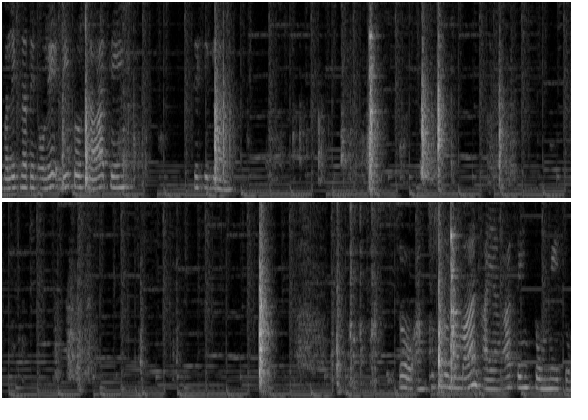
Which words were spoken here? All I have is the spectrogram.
Balik natin uli dito sa ating sisiglan. So, ang susunod naman ay ang ating tomato.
